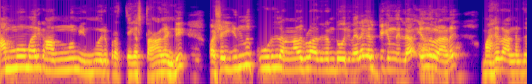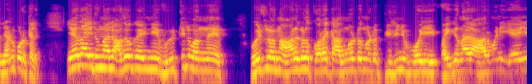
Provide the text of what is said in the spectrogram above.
അമ്മമാർക്ക്. അന്നും ഇന്നും ഒരു പ്രത്യേക സ്ഥാനമുണ്ട്. പക്ഷെ ഇന്ന് കൂടുതൽ ആളുകളും അതിനെന്തോ ഒരു വില കൽപ്പിക്കുന്നില്ല എന്നുള്ളതാണ് മഹിത അങ്ങനെ തന്നെയാണ് കൊടുക്കൽ ഏതായിരുന്നാലും അതൊക്കെ കഴിഞ്ഞ് വീട്ടിൽ വന്ന് വീട്ടിൽ വന്ന ആളുകൾ കുറേയൊക്കെ അങ്ങോട്ടും ഇങ്ങോട്ടും പിരിഞ്ഞു പോയി. വൈകുന്നേരം ആറു മണി ഏഴ്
